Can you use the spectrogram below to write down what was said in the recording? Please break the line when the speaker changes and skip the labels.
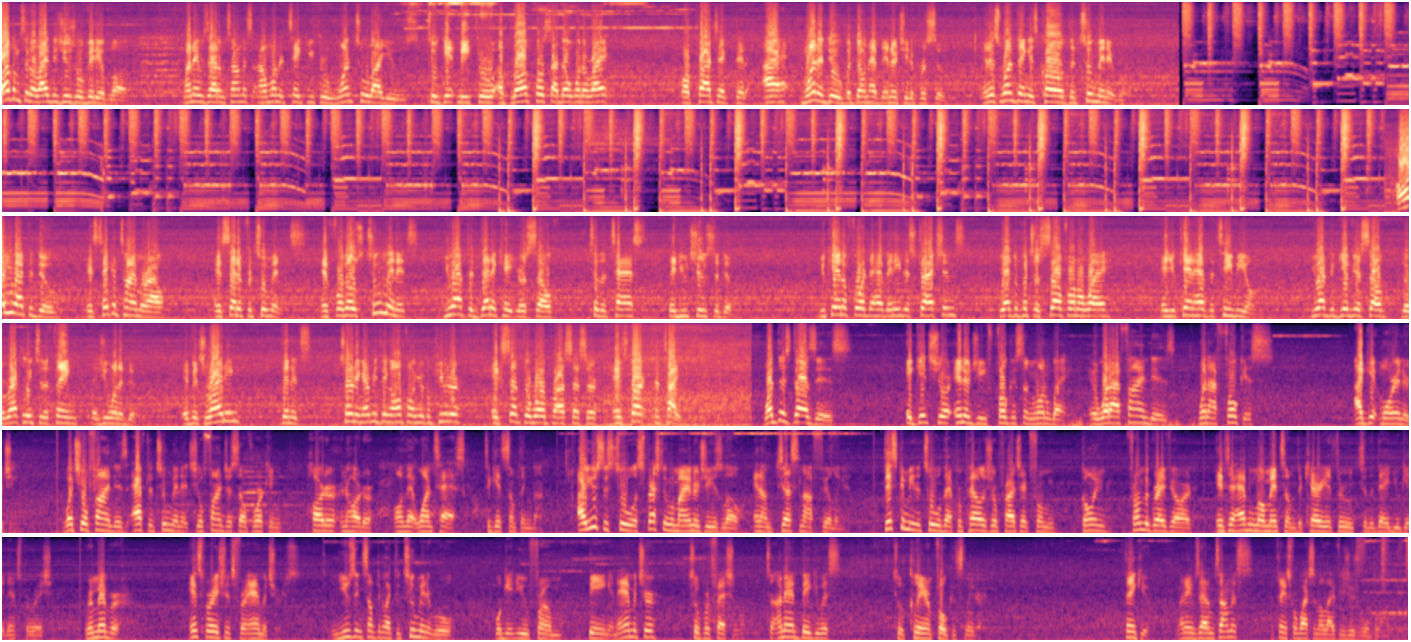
Welcome to the Life as Usual video blog. My name is Adam Thomas and I want to take you through one tool I use to get me through a blog post I don't want to write or a project that I want to do but don't have the energy to pursue. And this one thing is called the two minute rule. All you have to do is take a timer out and set it for two minutes. And for those two minutes, you have to dedicate yourself to the task that you choose to do. You can't afford to have any distractions. You have to put your cell phone away and you can't have the TV on. You have to give yourself directly to the thing that you want to do. If it's writing, then it's turning everything off on your computer except the word processor and start to type. What this does is it gets your energy focused in one way. And what I find is when I focus, I get more energy. What you'll find is after two minutes, you'll find yourself working harder and harder on that one task to get something done. I use this tool especially when my energy is low and I'm just not feeling it. This can be the tool that propels your project from going from the graveyard into having momentum to carry it through to the day you get inspiration. Remember, inspiration is for amateurs. Using something like the two minute rule will get you from being an amateur to a professional, to unambiguous, to a clear and focused leader. Thank you. My name is Adam Thomas, and thanks for watching the Life as Usual blog.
